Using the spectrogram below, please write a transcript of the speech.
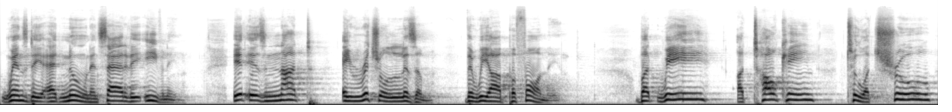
Wednesday at noon and Saturday evening, it is not a ritualism that we are performing, but we are talking to a true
